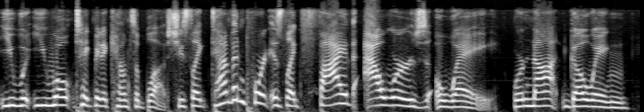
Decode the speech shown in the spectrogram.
you, you won't take me to Council Bluffs. She's like, Davenport is like five hours away. We're not going.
